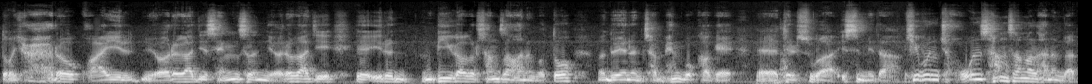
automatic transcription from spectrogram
또 여러 과일, 여러 가지 생선, 여러 가지 예, 이런 미각을 상상하는 것도 뇌는 참 행복하게 예, 될 수가 있습니다. 기분 좋은 상상을 하는 것,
